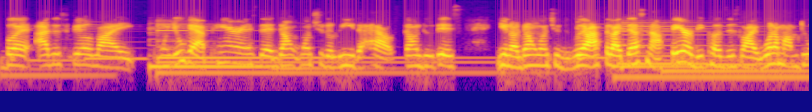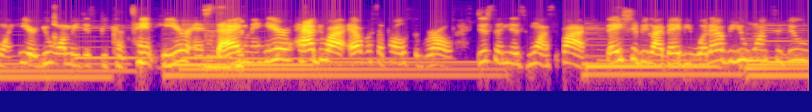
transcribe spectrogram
but I just feel like when you got parents that don't want you to leave the house, don't do this, you know, don't want you to do I feel like that's not fair because it's like, what am I doing here? You want me to just be content here and mm-hmm. stagnant here? How do I ever supposed to grow just in this one spot? They should be like, baby, whatever you want to do,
